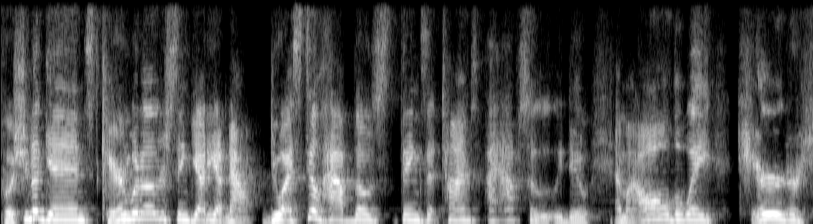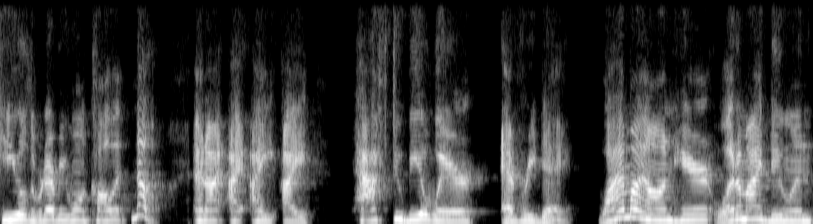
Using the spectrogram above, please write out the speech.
pushing against, caring what others think, yada yada. Now, do I still have those things at times? I absolutely do. Am I all the way cured or healed or whatever you want to call it? No. And I I I, I have to be aware every day. Why am I on here? What am I doing?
